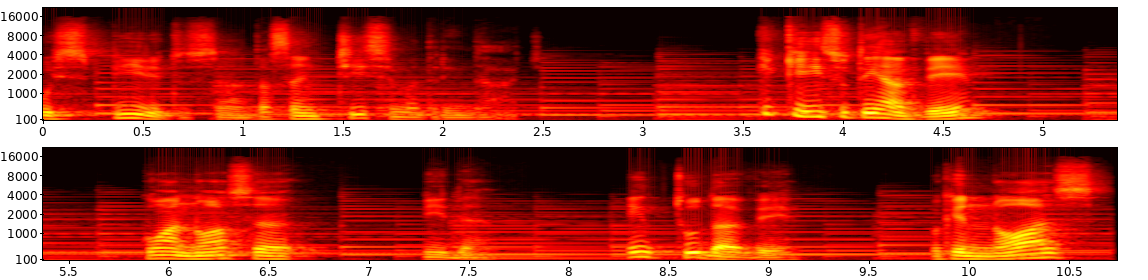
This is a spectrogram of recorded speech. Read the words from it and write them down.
o Espírito Santo, a Santíssima Trindade. O que, que isso tem a ver com a nossa vida? Tem tudo a ver, porque nós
